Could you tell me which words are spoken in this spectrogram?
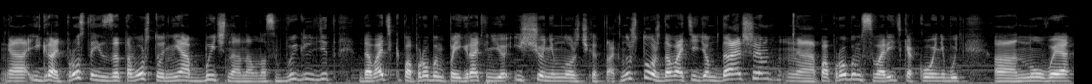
э, играть. Просто из-за того, что необычно она у нас выглядит, давайте-ка попробуем поиграть в нее еще немножечко. Так, ну что ж, давайте идем дальше. Э, попробуем сварить какое-нибудь э, новое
